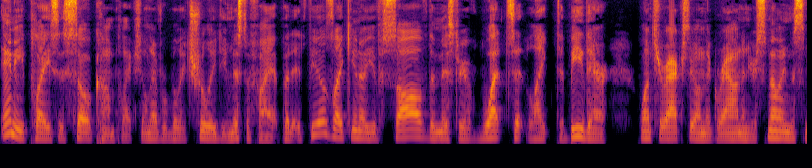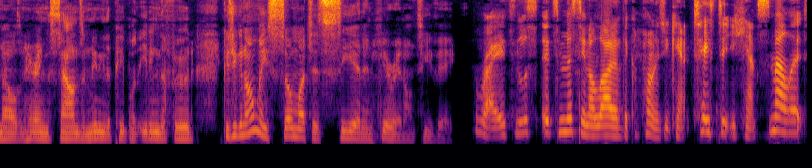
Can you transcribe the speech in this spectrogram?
any place is so complex. You'll never really truly demystify it, but it feels like, you know, you've solved the mystery of what's it like to be there once you're actually on the ground and you're smelling the smells and hearing the sounds and meeting the people and eating the food because you can only so much as see it and hear it on TV. Right. It's, it's missing a lot of the components. You can't taste it. You can't smell it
